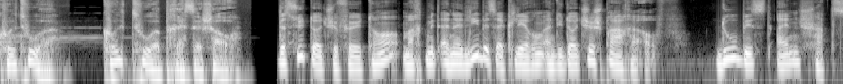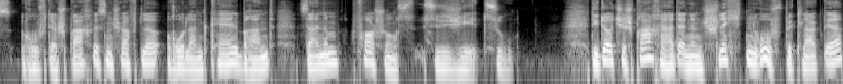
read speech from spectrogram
Kultur Kulturpresseschau Das süddeutsche Feuilleton macht mit einer Liebeserklärung an die deutsche Sprache auf. Du bist ein Schatz, ruft der Sprachwissenschaftler Roland Kählbrand seinem Forschungssujet zu. Die deutsche Sprache hat einen schlechten Ruf, beklagt er,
